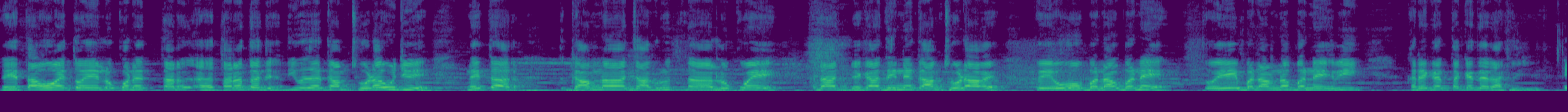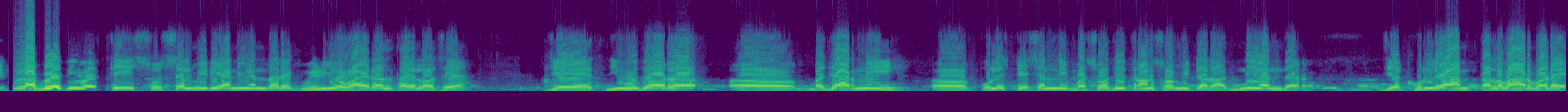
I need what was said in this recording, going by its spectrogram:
રહેતા હોય તો એ લોકોને તર- તરત જ દિવદર ગામ છોડાવવું જોઈએ. નહીંતર ગામના જાગૃત લોકોએ કદાચ ભેગા થઈને ગામ છોડાવે તો એવો બનાવ બને તો એ બનાવ ન બને એવી ખરેખર તકેદારી રાખવી જોઈએ. એટલા બે દિવસથી સોશિયલ મીડિયાની અંદર એક વીડિયો વાયરલ થયેલો છે જે દિયોદર અ, બજારની પોલીસ સ્ટેશનની બસોથી ત્રણસો મીટર હદની અંદર જે ખુલ્લેઆમ તલવાર વડે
